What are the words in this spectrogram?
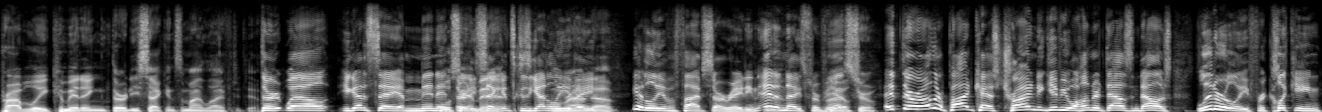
probably committing 30 seconds of my life to do. Third, well, you got to say a minute, We'll say a thirty minute. seconds because you got to We'll leave round a up. You got to leave a five star rating and a nice review. That's true. If there are other podcasts trying to give you a hundred thousand dollars, literally for clicking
